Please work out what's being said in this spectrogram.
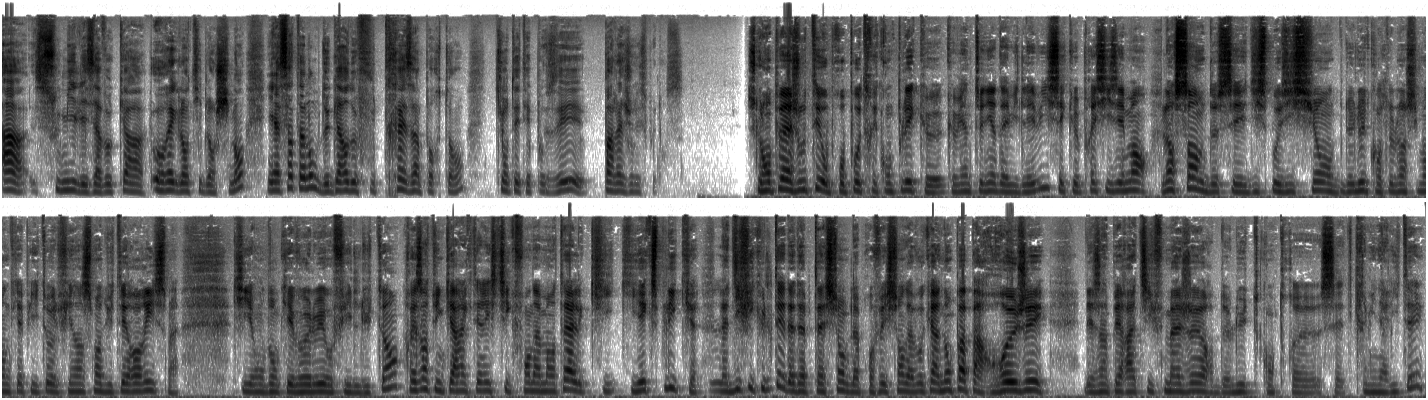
a soumis les avocats aux règles anti-blanchiment, et un certain nombre de garde-fous très importants qui ont été posés par la jurisprudence. Ce que l'on peut ajouter au propos très complet que, que vient de tenir David Lévy, c'est que précisément l'ensemble de ces dispositions de lutte contre le blanchiment de capitaux et le financement du terrorisme, qui ont donc évolué au fil du temps, présentent une caractéristique fondamentale qui, qui explique la difficulté d'adaptation de la profession d'avocat, non pas par rejet des impératifs majeurs de lutte contre cette criminalité,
